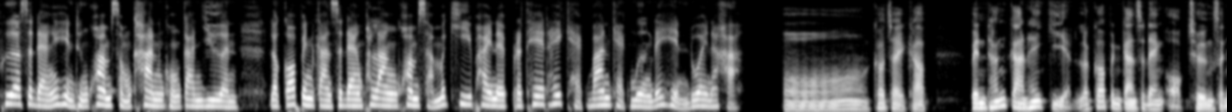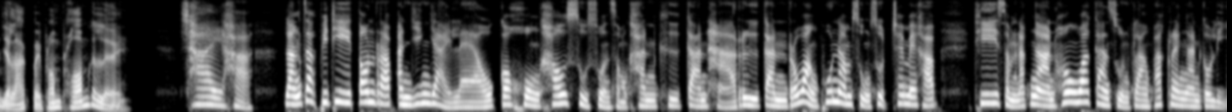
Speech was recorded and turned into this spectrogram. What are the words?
เพื่อแสดงให้เห็นถึงความสำคัญของการเยือน แล้วก็เป็นการแสดงพลังความสามัคคีภายในประเทศให้แขกบ้านแขกเมืองได้เห็นด้วยนะคะ อ๋อ เข้าใจครับ เป็นทั้งการให้เกียรติ แล้วก็เป็นการแสดงออกเชิงสัญลักษณ์ไปพร้อม ๆ กันเลย ใช่ค่ะ หลังจากพิธีต้อนรับอันยิ่งใหญ่แล้วก็คงเข้าสู่ส่วนสำคัญคือการหารือกันระหว่างผู้นำสูงสุดใช่ไหมครับ ที่สำนักงานห้องว่าการศูนย์กลางพักแรงงานเกาหลี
